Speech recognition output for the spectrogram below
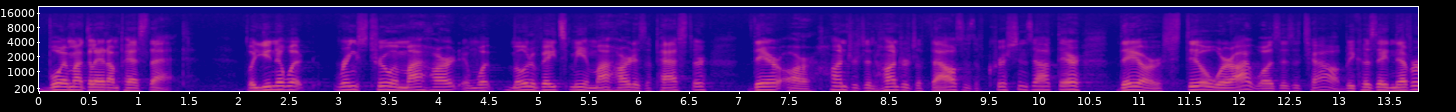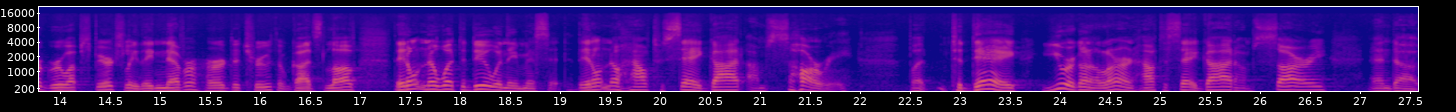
boy, am I glad I'm past that. But you know what rings true in my heart and what motivates me in my heart as a pastor? There are hundreds and hundreds of thousands of Christians out there. They are still where I was as a child because they never grew up spiritually. They never heard the truth of God's love. They don't know what to do when they miss it. They don't know how to say, God, I'm sorry. But today, you are going to learn how to say, God, I'm sorry. And, uh,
